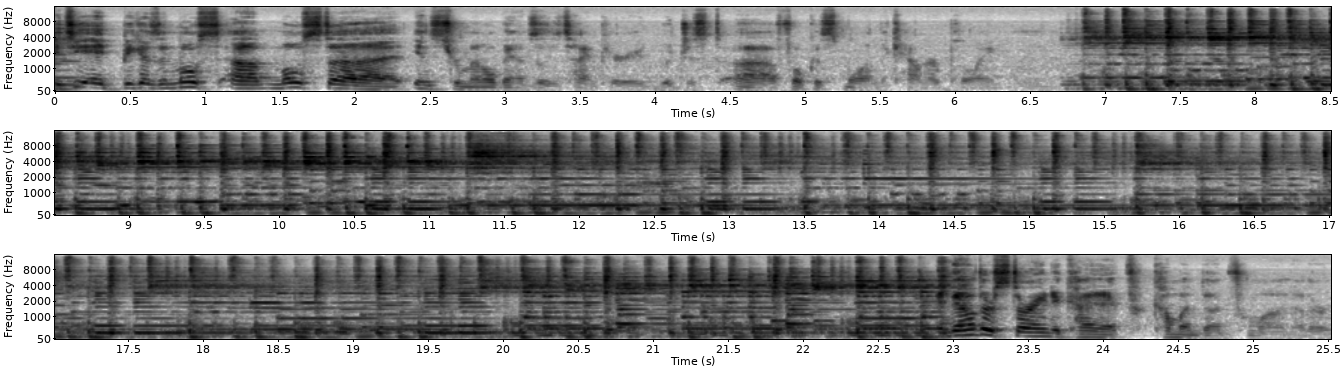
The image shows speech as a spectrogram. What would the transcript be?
It's, it, because in most uh, most uh, instrumental bands of the time period would just uh, focus more on the counterpoint. And are starting to kind of come undone from one another.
